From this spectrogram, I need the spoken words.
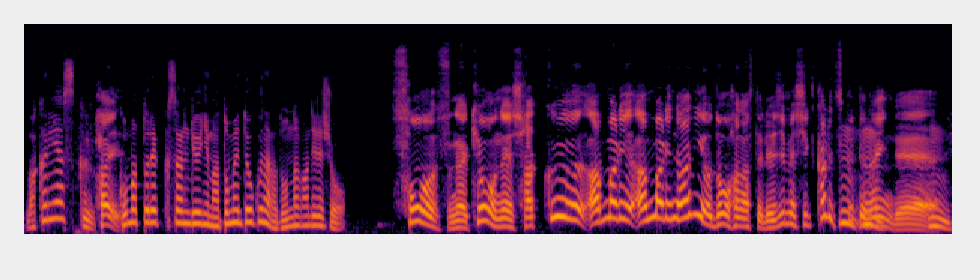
分かりやすく、はい。コンバットレックさん流にまとめておくならどんな感じでしょそうですね。今日ね尺あんまりあんまり何をどう話すってレジュメしっかり作ってないんで。う、うん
